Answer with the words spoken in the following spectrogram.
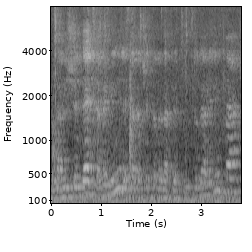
la discendenza femminile è stata accettata dappertutto, tranne che in Francia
